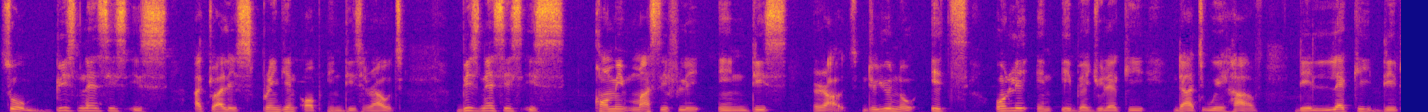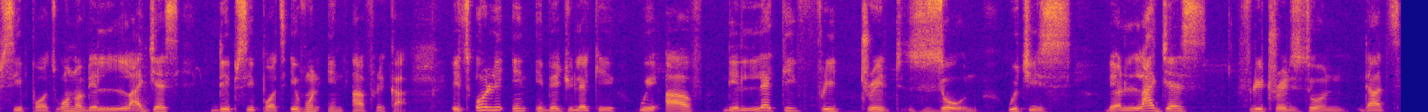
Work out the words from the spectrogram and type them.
So businesses is actually springing up in this route. Businesses is coming massively in this route. Do you know it's only in Ibeju-Lekki that we have the Lekki deep sea port, one of the largest deep sea ports even in Africa. It's only in Ibejuleki we have the Lekki Free Trade Zone, which is the largest free trade zone that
